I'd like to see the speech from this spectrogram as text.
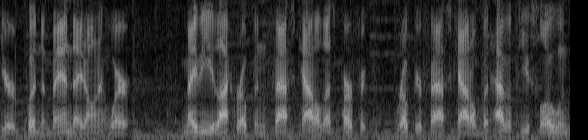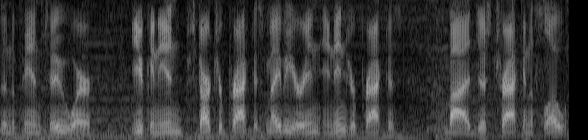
you're putting a band-aid on it where maybe you like roping fast cattle, that's perfect. Rope your fast cattle, but have a few slow ones in the pen too where you can in, start your practice maybe or in, and end your practice by just tracking a slow one.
